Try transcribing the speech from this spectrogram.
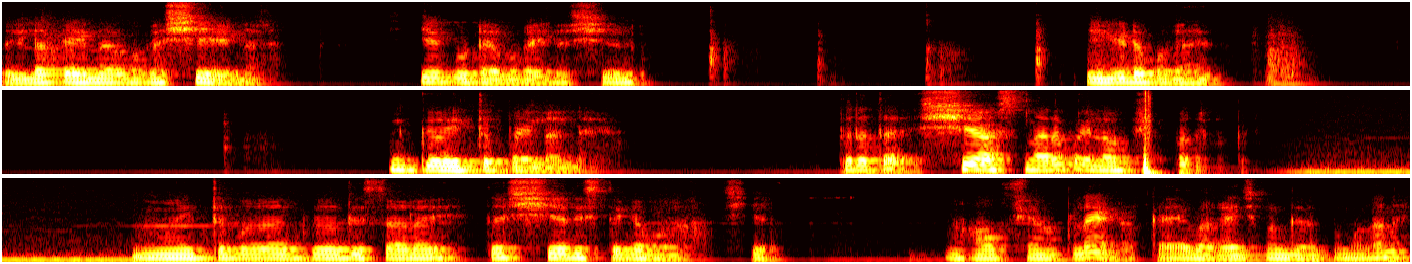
पहिला काय येणार बघा शे येणार. शे कुठे आहे बघा इथं? शे. इकडे बघा हे. ग इथं पहिला आलंय. तर आता शे असणार पहिला ऑप्शन बघायला पाहिजे. इथं बघा ग दिसायला तर शे दिसते का बघा? शे. हा ऑप्शन आपला येणार काय बघायची पण गरज तुम्हाला नाही.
